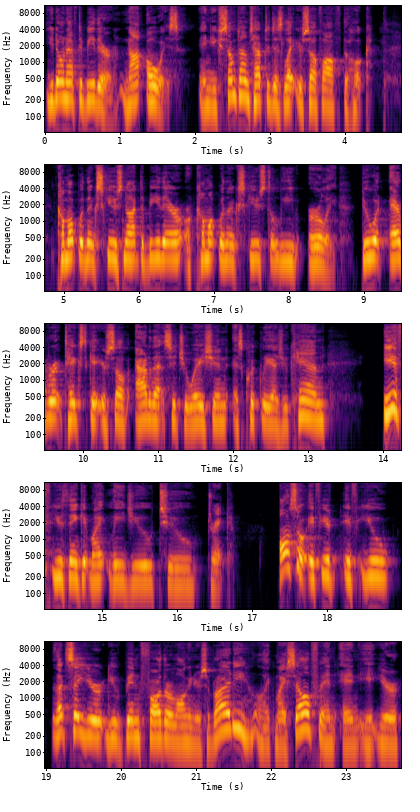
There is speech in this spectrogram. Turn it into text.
you don't have to be there, not always. And you sometimes have to just let yourself off the hook. Come up with an excuse not to be there or come up with an excuse to leave early. Do whatever it takes to get yourself out of that situation as quickly as you can if you think it might lead you to drink. Also, if you if you let's say you're you've been farther along in your sobriety, like myself, and and you're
